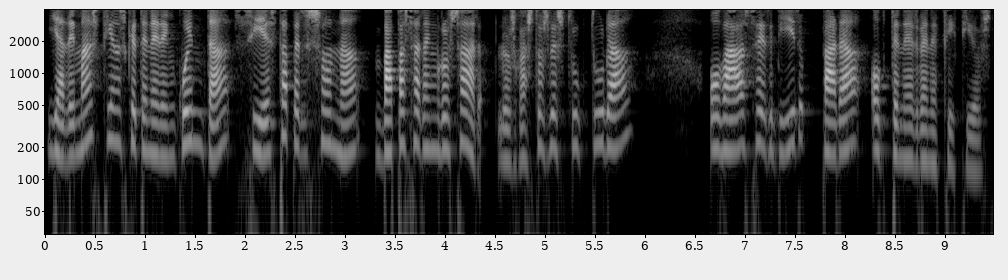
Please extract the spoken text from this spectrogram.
Y además tienes que tener en cuenta si esta persona va a pasar a engrosar los gastos de estructura o va a servir para obtener beneficios.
